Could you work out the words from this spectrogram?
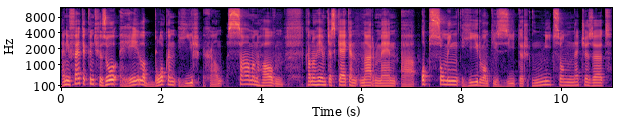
En in feite kun je zo hele blokken hier gaan samenhouden. Ik ga nog eventjes kijken naar mijn uh, opsomming hier, want die ziet er niet zo netjes uit.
